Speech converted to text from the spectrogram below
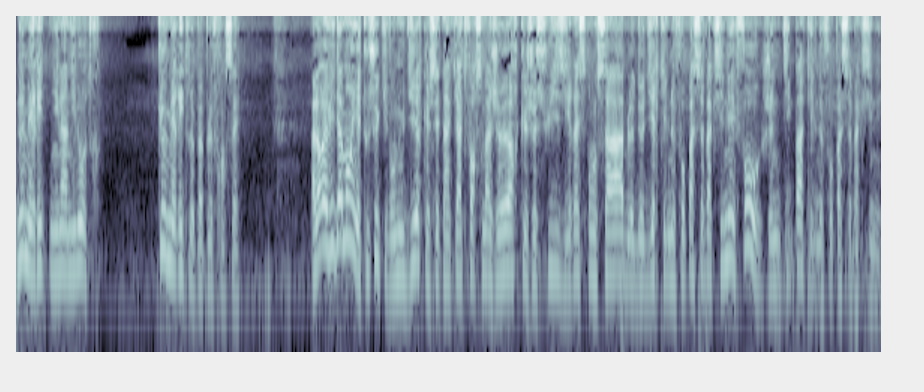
ne mérite ni l'un ni l'autre. Que mérite le peuple français? Alors évidemment, il y a tous ceux qui vont nous dire que c'est un cas de force majeure, que je suis irresponsable de dire qu'il ne faut pas se vacciner. Faux, je ne dis pas qu'il ne faut pas se vacciner.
